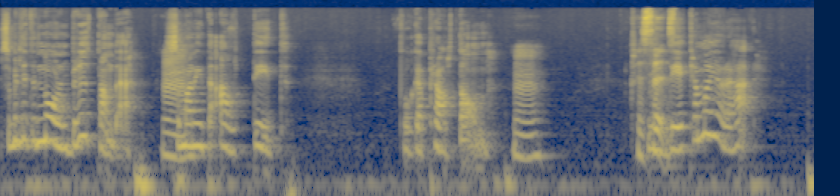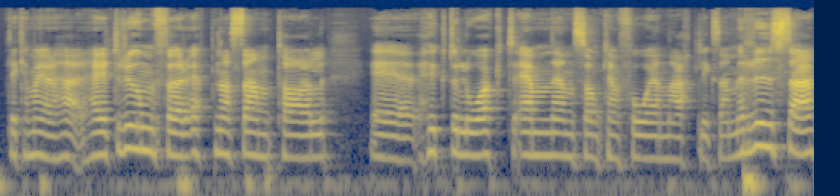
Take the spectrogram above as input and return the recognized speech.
som är lite normbrytande. Som man inte alltid vågar prata om. Precis. Men det kan man göra här. Det kan man göra här. Här är ett rum för öppna samtal, eh, högt och lågt, ämnen som kan få en att liksom rysa,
